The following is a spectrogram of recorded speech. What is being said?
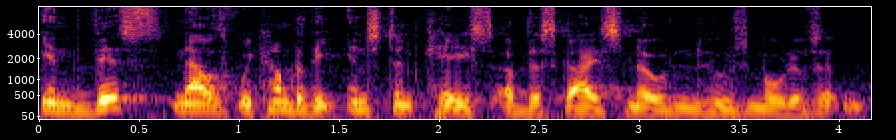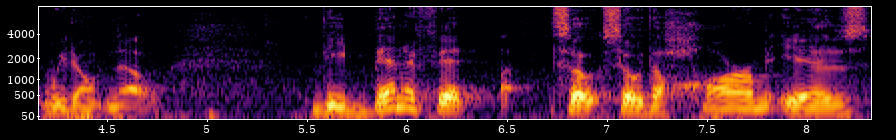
In this, now if we come to the instant case of this guy Snowden, whose motives we don't know the benefit so so the harm is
